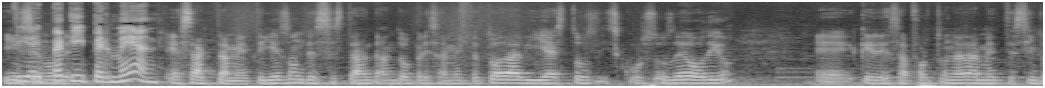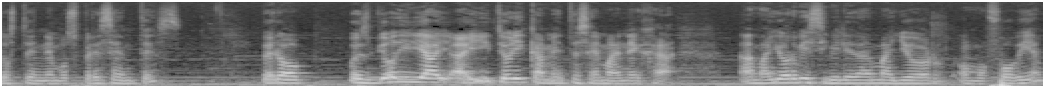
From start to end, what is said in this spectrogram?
Y, per- donde- y permean. Exactamente, y es donde se están dando precisamente todavía estos discursos de odio, eh, que desafortunadamente sí los tenemos presentes, pero pues yo diría ahí teóricamente se maneja a mayor visibilidad, mayor homofobia.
